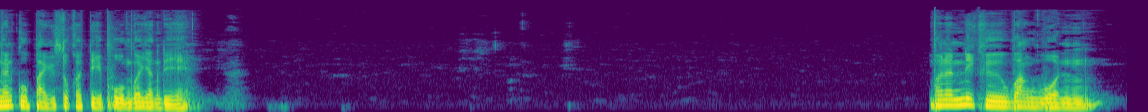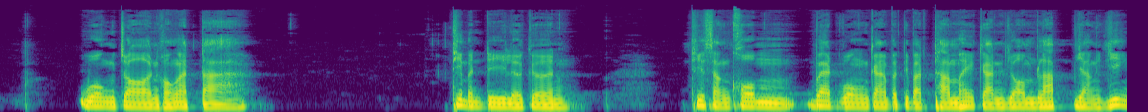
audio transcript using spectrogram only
งั้นกูไปสุคติภูมิก็ยังดี เพราะนั้นนี่คือวังวน วงจรของอัตตา ที่มันดีเหลือเกิน ที่สังคมแวดวงการปฏิบัติธรรมให้การยอมรับอย่างยิ่ง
